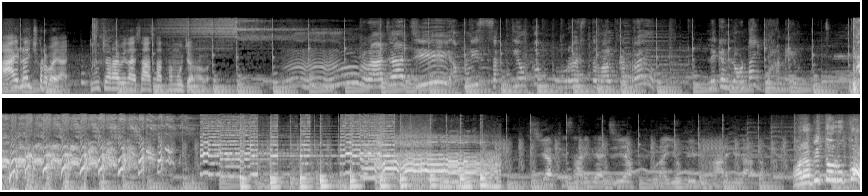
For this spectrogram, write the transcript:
आइ नहीं छोड़बै आइ तू चढ़ाबी तो साथ साथ हमहूँ चढ़ाबै। राजा जी अपनी शक्तियों का पूरा इस्तेमाल कर रहे हो लेकिन लौंडा यहाँ नहीं जिया खेसारी भैया जिया पूरा यूपी बिहार हिला और अभी तो रुको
